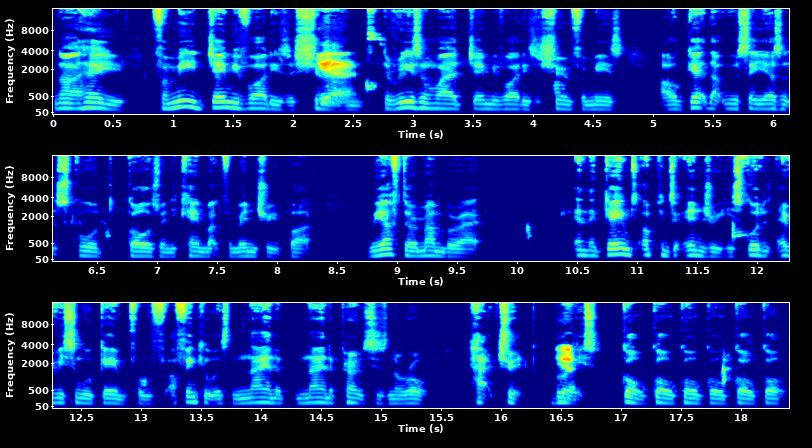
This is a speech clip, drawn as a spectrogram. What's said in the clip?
no, I hear you. For me, Jamie Vardy's a shoe. Yeah. And the reason why Jamie Vardy's a shoe for me is I'll get that we'll say he hasn't scored goals when he came back from injury, but we have to remember, right? In the games up until injury, he scored in every single game for I think it was nine nine appearances in a row. Hat trick, Yeah. brace, goal, goal, goal, goal, goal, goal.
